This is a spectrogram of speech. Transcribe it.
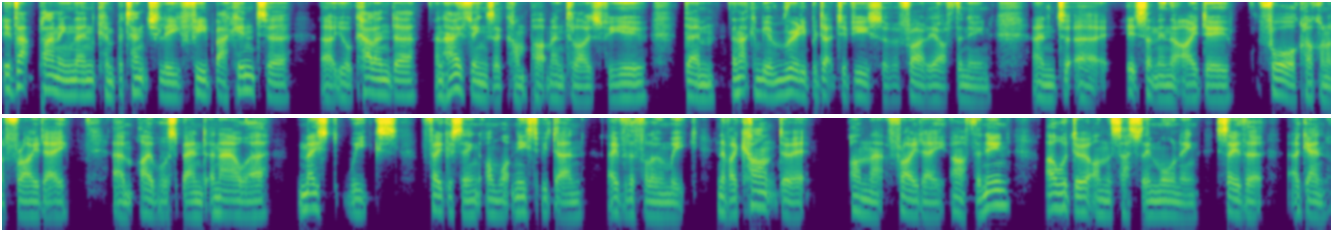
if that planning then can potentially feed back into uh, your calendar and how things are compartmentalized for you, then then that can be a really productive use of a Friday afternoon. And uh, it's something that I do. Four o'clock on a Friday, um, I will spend an hour most weeks focusing on what needs to be done over the following week. And if I can't do it on that Friday afternoon, I will do it on the Saturday morning so that again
